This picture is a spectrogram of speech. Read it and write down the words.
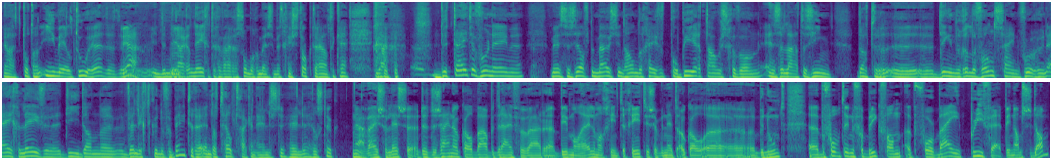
Ja, tot aan e-mail toe. Hè. Dat- Ja. In de jaren negentig waren sommige mensen met geen stok eraan te krijgen. Ja, eh, de tijd ervoor nemen, mensen zelf de muis in handen geven. Probeer het nou eens gewoon. En ze laten zien dat er eh, eh, dingen relevant zijn voor hun eigen leven... die dan eh, wellicht kunnen verbeteren. En dat helpt vaak een hele hele, heel stuk. Nou, wijze lessen. Er zijn ook al bouwbedrijven waar eh, BIM al helemaal geïntegreerd is. Hebben we net ook al eh, eh, benoemd. Eh, bijvoorbeeld in de fabriek van Voorbij Prefab in Amsterdam.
